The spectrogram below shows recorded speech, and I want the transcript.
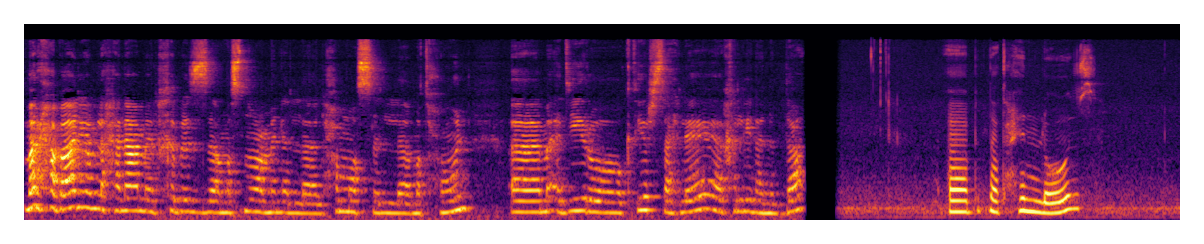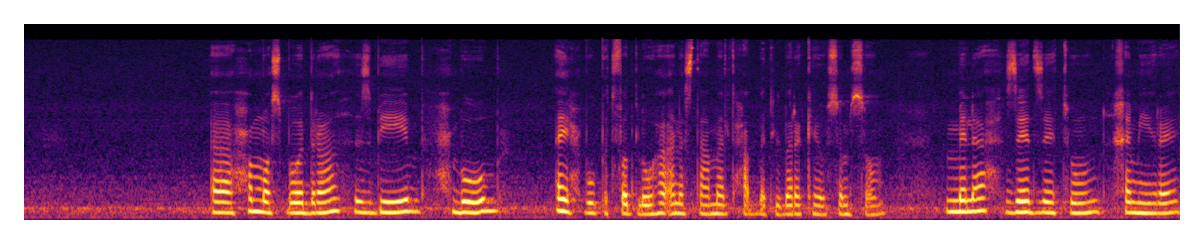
مرحبا اليوم رح نعمل خبز مصنوع من الحمص المطحون. آه، مقاديره كتير سهلة خلينا نبدأ. آه بدنا طحين لوز آه حمص بودرة زبيب حبوب. أي حبوب بتفضلوها؟ أنا استعملت حبة البركة وسمسم. ملح زيت زيتون خميرة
